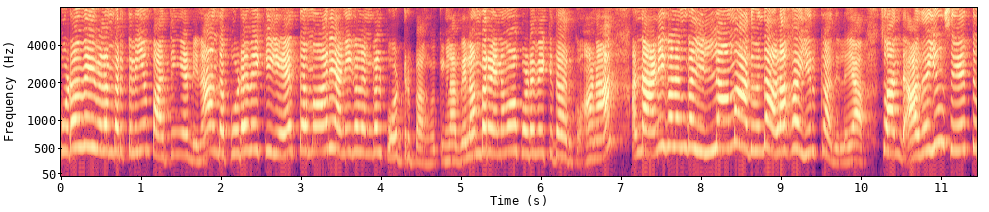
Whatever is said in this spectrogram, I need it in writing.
புடவை விளம்பரத்துலையும் பார்த்தீங்க அப்படின்னா அந்த புடவைக்கு ஏற்ற மாதிரி அணிகலன்கள் போட்டிருப்பாங்க ஓகேங்களா? விளம்பரம் என்னமோ புடவைக்கு தான் இருக்கும். ஆனால் அந்த அணிகலன்கள் இல்லாமல் அது வந்து அழகாக இருக்காது இல்லையா? ஸோ அந்த அதையும் சேர்த்து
